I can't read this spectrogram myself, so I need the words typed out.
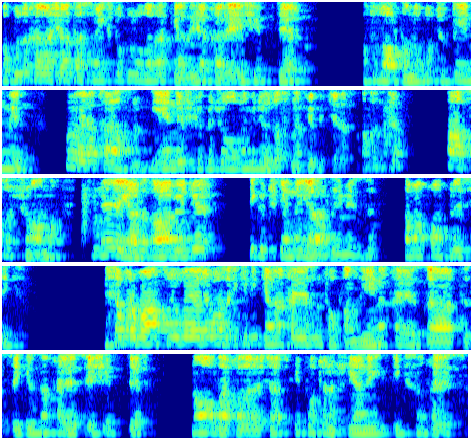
9'u karşıya atarsam eksi 9 olarak geldi. y kare eşittir 36'dan 9 çıktı 27. Bu öyle kalsın. y'nin de 3 kök 3 olduğunu biliyoruz aslında kök içerisine alınca. Kalsın şu anlık. Şimdi nereye geldik? ABC dik üçgenine geldiğimizde taban komple 8. Pisagor bağıntısını uygulayacak olursa iki dik yanan karesinin toplamı. Y'nin karesi artı 8'in karesi eşittir. Ne oldu arkadaşlar? Hipotenüs yani x'in karesi.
